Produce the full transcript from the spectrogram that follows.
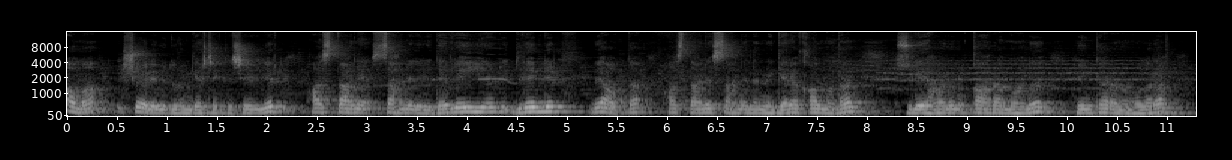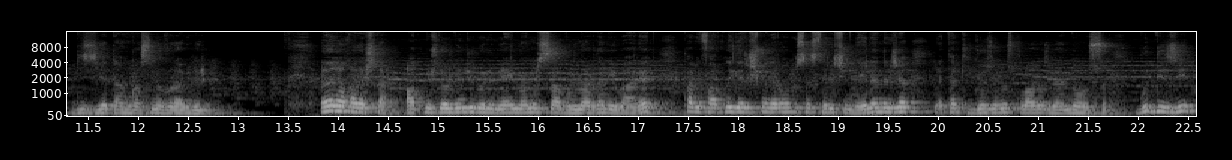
Ama şöyle bir durum gerçekleşebilir. Hastane sahneleri devreye gire- girebilir veyahut da hastane sahnelerine gerek kalmadan Züleyha'nın kahramanı Hünkar Hanım olarak diziye damgasını vurabilir. Evet arkadaşlar 64. bölüm yayınlanırsa bunlardan ibaret. Tabi farklı gelişmeler olursa sizler için değerlendireceğim. Yeter ki gözünüz kulağınız bende olsun. Bu dizi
